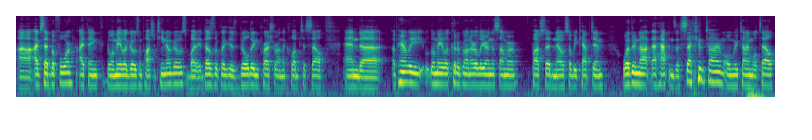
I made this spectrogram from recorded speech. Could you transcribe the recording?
Uh, I've said before, I think the Lamela goes when Pochettino goes, but it does look like there's building pressure on the club to sell. And uh, apparently, Lamela could have gone earlier in the summer. Poch said no, so we kept him. Whether or not that happens a second time, only time will tell.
